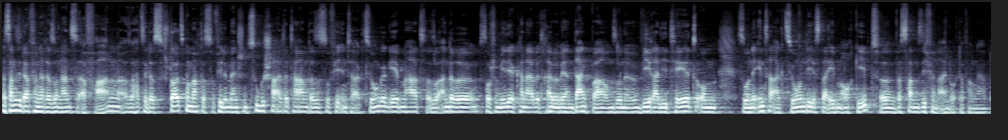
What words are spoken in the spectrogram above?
Was haben Sie da für eine Resonanz erfahren? Also hat Sie das stolz gemacht, dass so viele Menschen zugeschaltet haben, dass es so viel Interaktion gegeben hat? Also andere Social-Media-Kanalbetreiber mhm. wären dankbar um so eine Viralität, um so eine Interaktion, die es da eben auch gibt. Was haben Sie für einen Eindruck davon gehabt?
